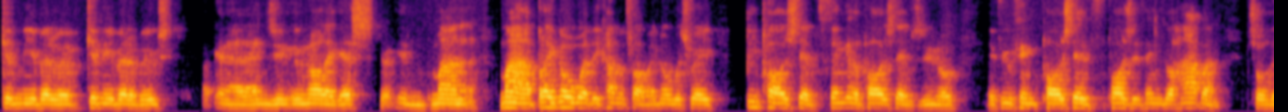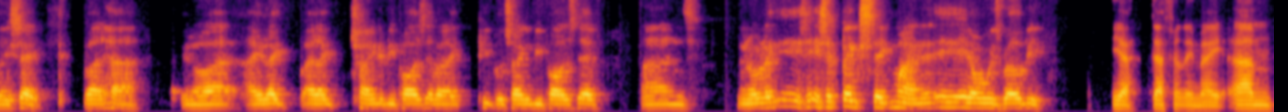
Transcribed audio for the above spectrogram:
give me a bit of a give me a bit of boost fucking head ends, you, you know, like this. Man, man, but I know where they're coming from. I know which way. Be positive. Think of the positives. You know, if you think positive, positive things will happen. So they say. But uh, you know, I, I like I like trying to be positive. I like people trying to be positive, and you know, like it's, it's a big stigma, and it, it always will be. Yeah, definitely, mate. Um,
